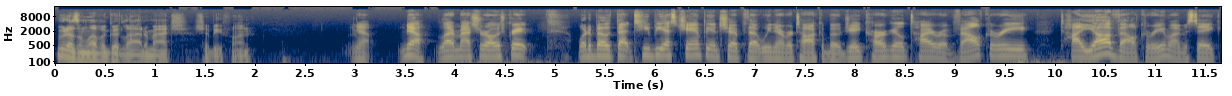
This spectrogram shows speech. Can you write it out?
who doesn't love a good ladder match? Should be fun. yeah. Yeah, ladder matches are always great. What about that TBS championship that we never talk about? Jade Cargill, Tyra Valkyrie, Taya Valkyrie, my mistake.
